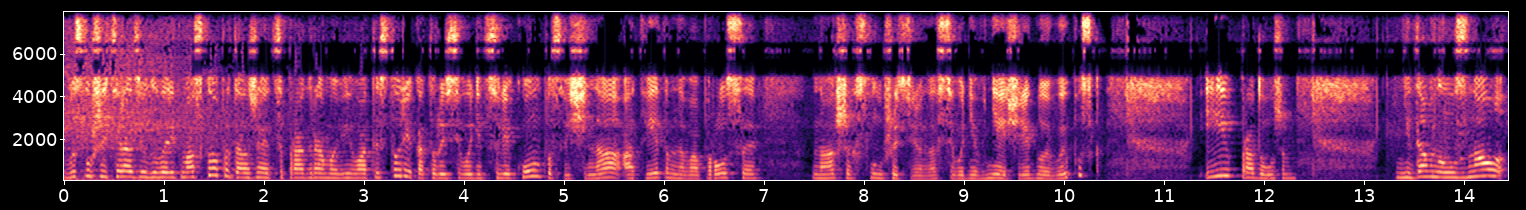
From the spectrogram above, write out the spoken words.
Вы слушаете «Радио говорит Москва». Продолжается программа «Виват История», которая сегодня целиком посвящена ответам на вопросы наших слушателей. У нас сегодня внеочередной выпуск. И продолжим. Недавно узнал,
